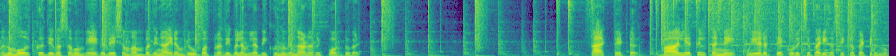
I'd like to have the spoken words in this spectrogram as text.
അനുമോൾക്ക് ദിവസവും ഏകദേശം അമ്പതിനായിരം രൂപ പ്രതിഫലം ലഭിക്കുന്നുവെന്നാണ് റിപ്പോർട്ടുകൾ. ഫാക്ട് എട്ട് ബാല്യത്തിൽ തന്നെ ഉയരത്തെക്കുറിച്ച് പരിഹസിക്കപ്പെട്ടിരുന്നു.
